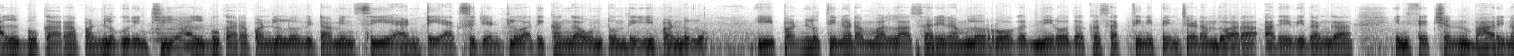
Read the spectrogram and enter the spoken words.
ఆల్బుకారా పండ్లు గురించి. అల్బుకారా పండ్లలో విటమిన్ సి యాంటీ ఆక్సిడెంట్లు అధికంగా ఉంటుంది ఈ పండులో. ఈ పండ్లు తినడం వల్ల శరీరంలో రోగ నిరోధక శక్తిని పెంచడం ద్వారా అదేవిధంగా ఇన్ఫెక్షన్ బారిన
